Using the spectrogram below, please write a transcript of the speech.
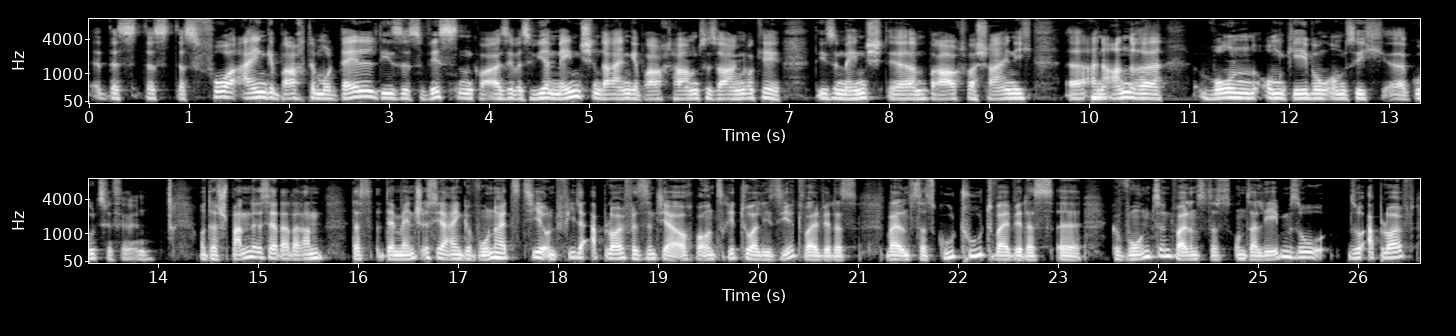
äh, das, das, das voreingebrachte Modell, dieses Wissen quasi, was wir Menschen da eingebracht haben, zu sagen, okay, dieser Mensch, der braucht wahrscheinlich äh, eine andere Wohnumgebung, um sich äh, gut zu fühlen. Und das Spannende ist ja daran, dass der Mensch ist ja ein Gewohnheitstier und viele Abläufe sind ja auch bei uns ritualisiert, weil wir das, weil uns das gut tut, weil wir das äh, gewohnt sind, weil uns das unser Leben so so abläuft.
